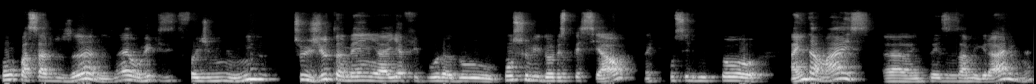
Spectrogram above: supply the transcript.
com, o passar dos anos, né, o requisito foi diminuindo, surgiu também aí a figura do consumidor especial, né, que possibilitou ainda mais uh, empresas a migrarem, né?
